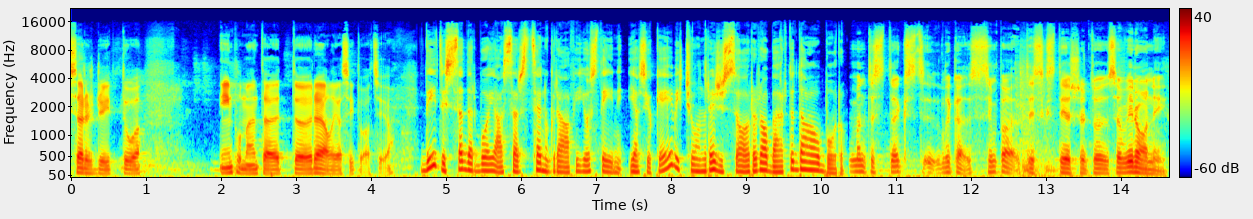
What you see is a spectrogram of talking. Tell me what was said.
sarežģīti to implementēt uh, reālajā situācijā. Dīdzis sadarbojās ar scenogrāfu Justīnu Jasjukeviču un režisoru Robertu Dauburu. Man tas teksts likās simpātisks tieši ar to savu ironiju.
